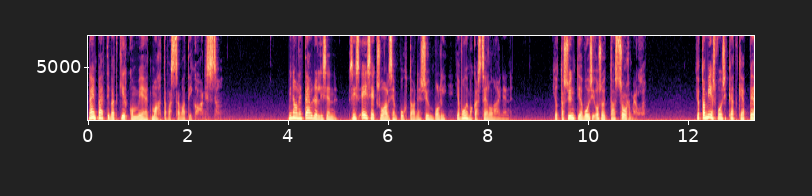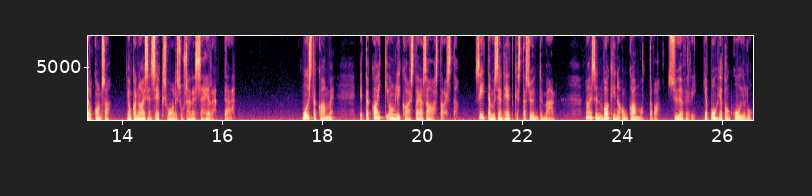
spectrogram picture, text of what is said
Näin päättivät kirkon miehet mahtavassa Vatikaanissa. Minä olin täydellisen, siis ei-seksuaalisen puhtauden symboli ja voimakas sellainen, jotta syntiä voisi osoittaa sormella, jotta mies voisi kätkeä pelkonsa jonka naisen seksuaalisuus hänessä herättää. Muistakaamme, että kaikki on likaista ja saastaista, siittämisen hetkestä syntymään. Naisen vakina on kammottava, syöveri ja pohjaton kuilu,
